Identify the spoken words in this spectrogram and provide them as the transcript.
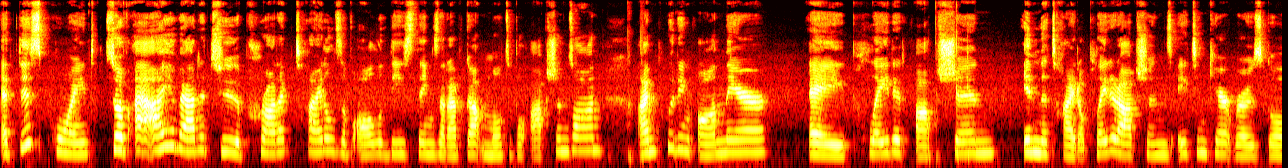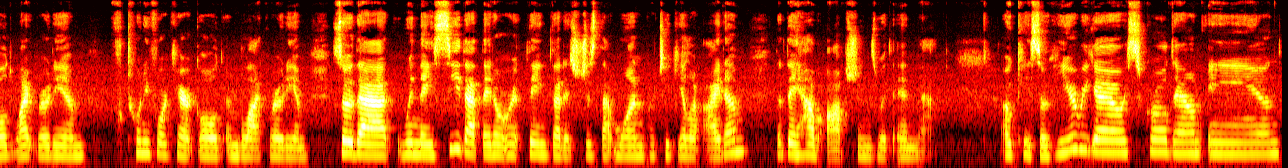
At this point, so if I have added to the product titles of all of these things that I've got multiple options on, I'm putting on there a plated option in the title. Plated options, 18 karat rose gold, white rhodium, 24 karat gold, and black rhodium, so that when they see that, they don't think that it's just that one particular item, that they have options within that. Okay, so here we go. I scroll down and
